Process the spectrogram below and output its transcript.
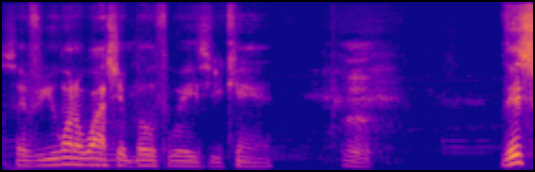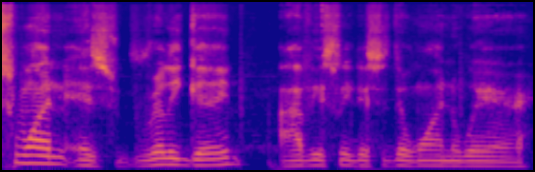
So if you want to watch it both ways, you can. Mm. This one is really good. Obviously, this is the one where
